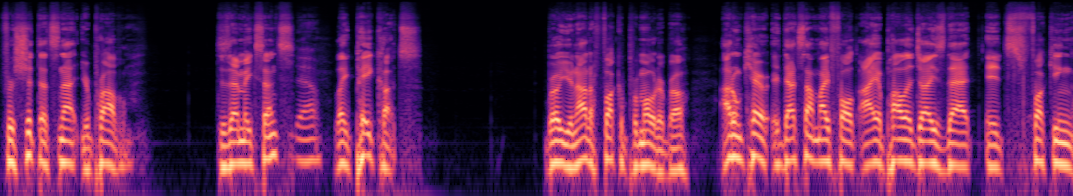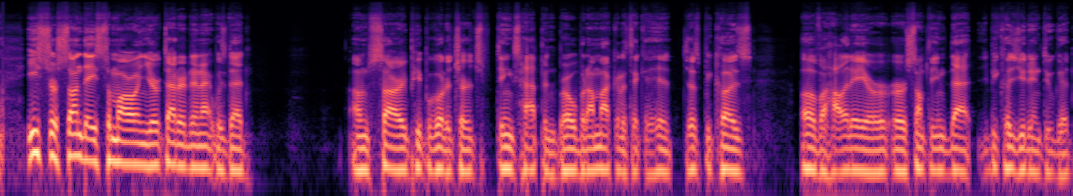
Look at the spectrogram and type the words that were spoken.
for shit that's not your problem. Does that make sense? Yeah, like pay cuts. Bro, you're not a fucking promoter, bro. I don't care. That's not my fault. I apologize that it's fucking Easter Sundays tomorrow and your Saturday night was dead. I'm sorry, people go to church. Things happen, bro, but I'm not going to take a hit just because of a holiday or, or something that because you didn't do good.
